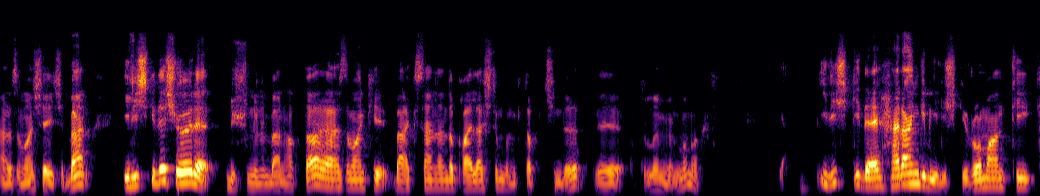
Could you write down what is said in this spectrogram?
Her zaman şey için. Ben ilişkide şöyle düşünürüm ben hatta. Her zamanki belki senden de paylaştım bunu kitap içinde. e, hatırlamıyorum ama ya, ilişkide herhangi bir ilişki, romantik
